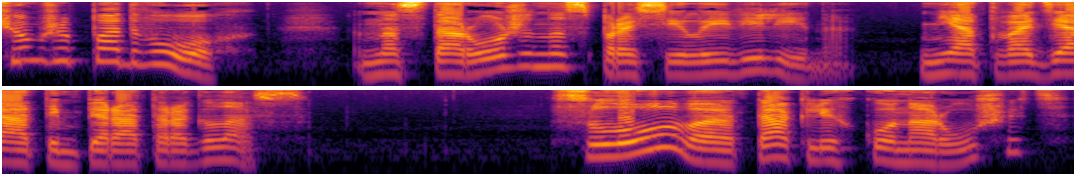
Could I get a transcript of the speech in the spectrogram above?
чем же подвох?» — настороженно спросила Эвелина, не отводя от императора глаз. «Слово так легко нарушить?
